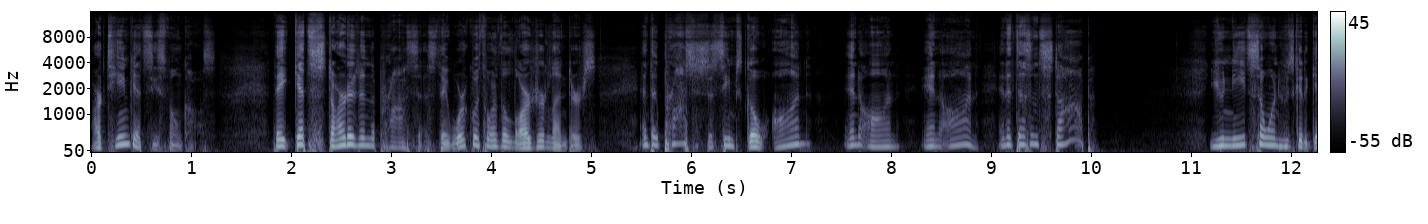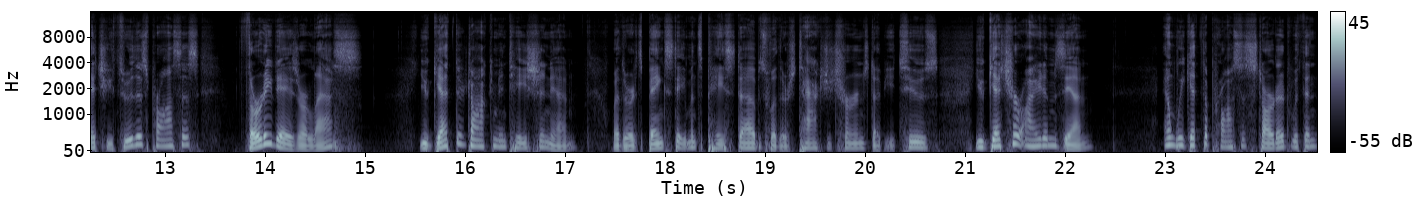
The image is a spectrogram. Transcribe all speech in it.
our team gets these phone calls. They get started in the process. They work with one of the larger lenders, and the process just seems to go on and on and on, and it doesn't stop. You need someone who's going to get you through this process 30 days or less. You get their documentation in, whether it's bank statements, pay stubs, whether it's tax returns, W 2s. You get your items in, and we get the process started within,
